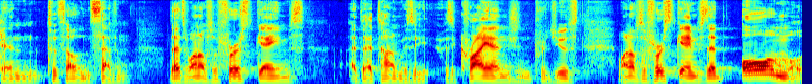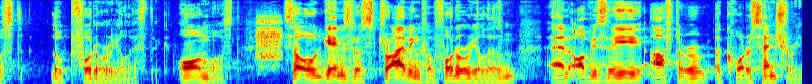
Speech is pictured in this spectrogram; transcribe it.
in 2007. That's one of the first games, at that time was a, was a CryEngine produced, one of the first games that almost looked photorealistic, almost. So games were striving for photorealism, and obviously after a quarter century,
